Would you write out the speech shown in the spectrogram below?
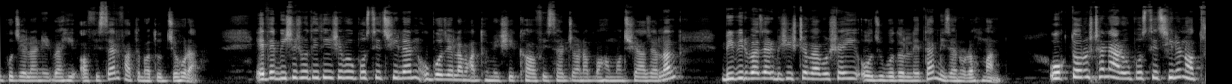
উপজেলা নির্বাহী অফিসার ফাতেমাতুজ্জোহরা এতে বিশেষ অতিথি হিসেবে উপস্থিত ছিলেন উপজেলা মাধ্যমিক শিক্ষা অফিসার জনাব মোহাম্মদ শাহজালাল বিবির বাজার বিশিষ্ট ব্যবসায়ী ও যুবদল নেতা মিজানুর রহমান। উক্ত অনুষ্ঠানে আরও উপস্থিত ছিলেন অত্র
